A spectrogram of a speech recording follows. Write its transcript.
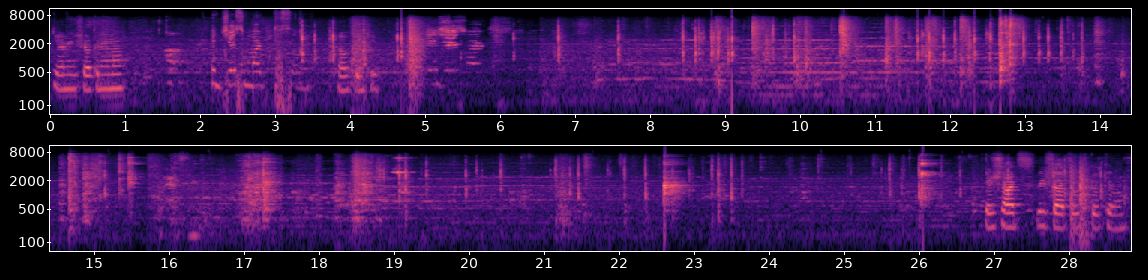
You got any shotgun ammo? I just marked some. Oh, thank you. There's shots. There's shots. Let's go kill them.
